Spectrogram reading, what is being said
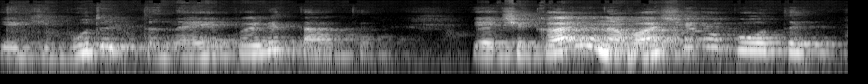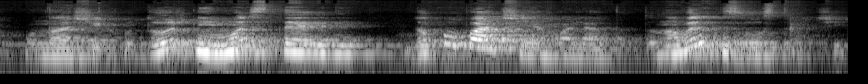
які будуть до неї прилітати. Я чекаю на ваші роботи у нашій художній майстерні. До побачення, малята! До нових зустрічей!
